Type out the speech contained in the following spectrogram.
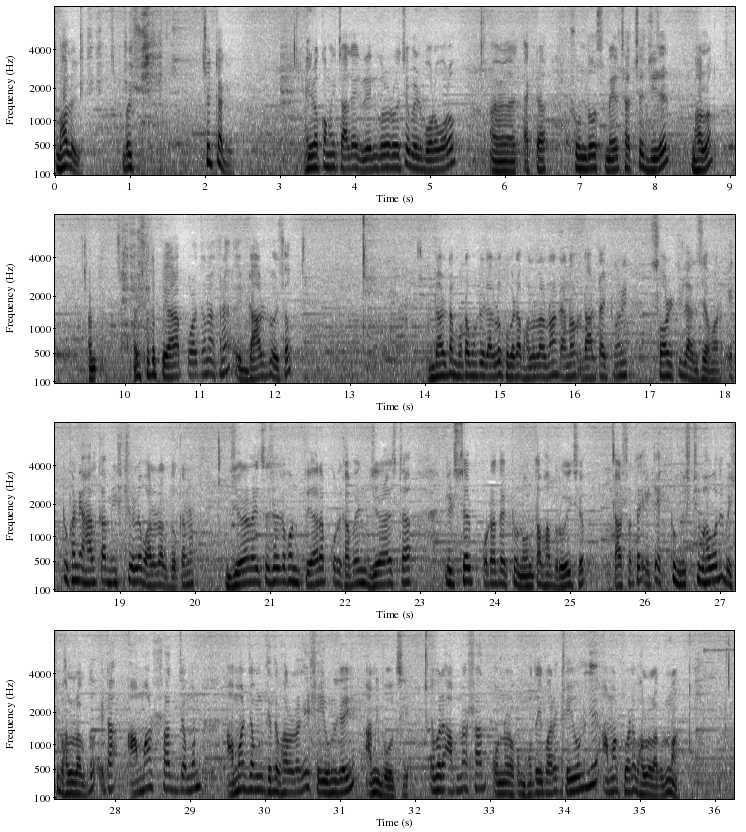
ভালোই, বেশ ঠিকঠাকই। এরকম এই চালের গ্রেনগুলো রয়েছে, বেশ বড় বড়। একটা সুন্দর স্মেল ছাড়ছে জিরের, ভালো। এর সাথে পেয়ার আপ করার জন্য এখানে এই ডাল রয়েছে। ডালটা মোটামুটি লাগল, খুব একটা ভালো লাগল না, কেন ডালটা একটুখানি সল্টি লাগছে আমার। একটুখানি হালকা মিষ্টি হলে ভালো লাগতো, কেন জিরা রাইসের সাথে যখন পেয়ার আপ করে খাবেন জিরা রাইসটা ইটসেলফ ওটাতে একটু নোনতা ভাব রয়েছে। তার সাথে এটা একটু মিষ্টি ভাব হলে বেশি ভালো লাগতো। এটা আমার স্বাদ যেমন, আমার যেমন খেতে ভালো লাগে, সেই অনুযায়ী আমি বলছি। এবারে আপনার স্বাদ অন্যরকম হতেই পারে। সেই অনুযায়ী আমার খুব একটা ভালো লাগল না।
